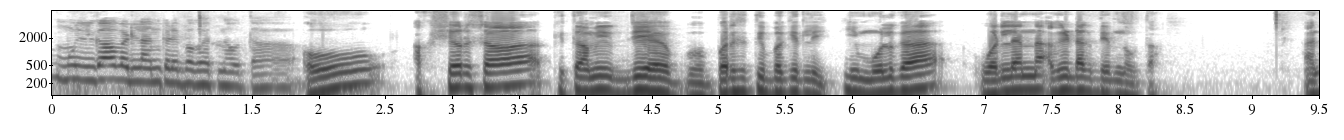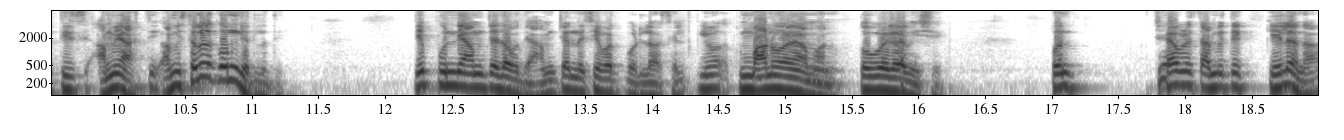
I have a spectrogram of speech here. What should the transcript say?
मुलगा वडिलांकडे बघत नव्हता. ओ अक्षरशः तिथं आम्ही जे परिस्थिती बघितली की मुलगा वडिलांना अग्निडाग देत नव्हता. आणि ती आम्ही असते आम्ही सगळं करून घेतलं ते. ते पुण्य आमच्या जाऊ द्या आमच्या नशिबात पडलं असेल किंवा मानव आहे मानव तो वेगळा विषय. पण ज्यावेळेस आम्ही ते केलं ना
